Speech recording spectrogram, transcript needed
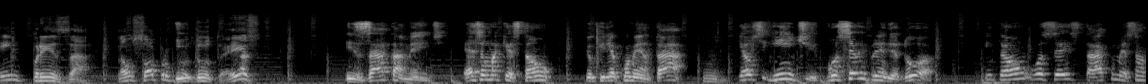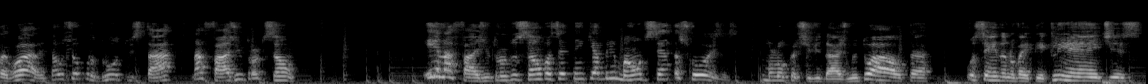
empresa, não só para o produto, é isso? Exatamente. Essa é uma questão que eu queria comentar, hum. que é o seguinte: você é um empreendedor, então você está começando agora, então o seu produto está na fase de introdução. E na fase de introdução você tem que abrir mão de certas coisas, uma lucratividade muito alta, você ainda não vai ter clientes,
